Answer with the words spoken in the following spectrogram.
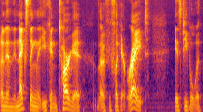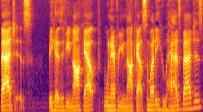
and then the next thing that you can target if you flick it right is people with badges because if you knock out whenever you knock out somebody who Mm-hmm. has badges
